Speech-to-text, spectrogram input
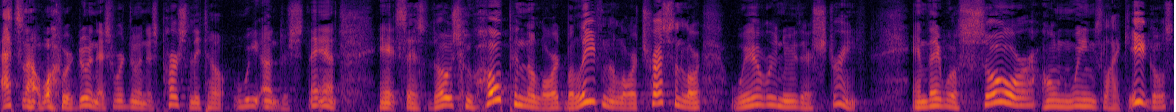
That's not why we're doing this. We're doing this personally till we understand. And it says, those who hope in the Lord, believe in the Lord, trust in the Lord, will renew their strength. And they will soar on wings like eagles,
